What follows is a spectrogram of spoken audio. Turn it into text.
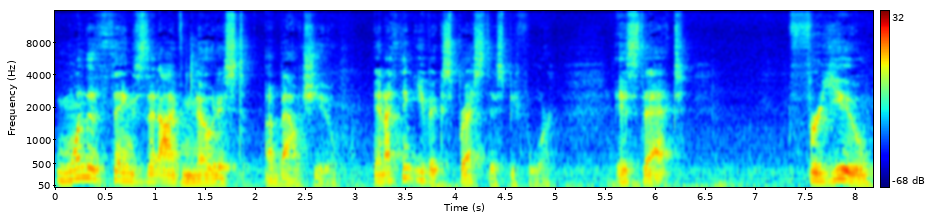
one of the things that I've noticed about you, and I think you've expressed this before, is that for you,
